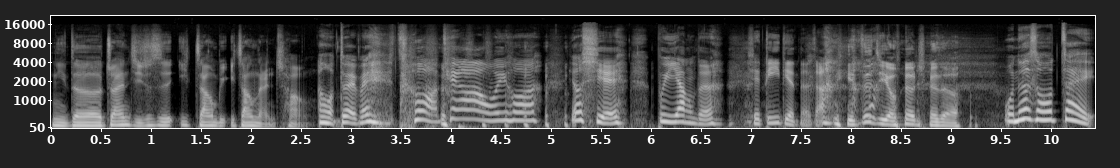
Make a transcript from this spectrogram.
你的专辑就是一张比一张难唱。哦，对，没错。天啊，我以后要写不一样的，写低一点的这样。你自己有没有觉得？我那时候在。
